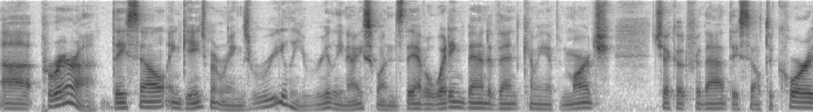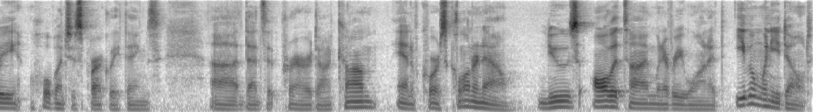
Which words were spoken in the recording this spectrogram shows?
Uh, Pereira, they sell engagement rings, really, really nice ones. They have a wedding band event coming up in March. Check out for that. They sell Tacori, a whole bunch of sparkly things. Uh, that's at Pereira.com. And of course, Kelowna Now. News all the time whenever you want it, even when you don't.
